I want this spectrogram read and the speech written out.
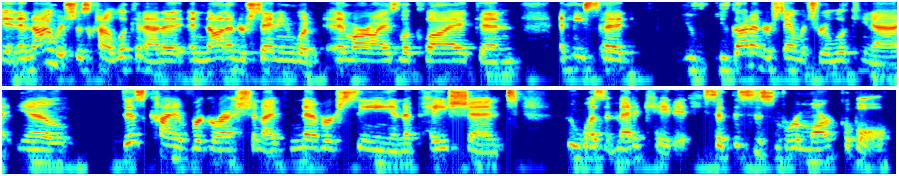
and I was just kind of looking at it and not understanding what MRIs look like. And and he said, you've, you've got to understand what you're looking at. You know, this kind of regression I've never seen in a patient who wasn't medicated. He said, This is remarkable.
